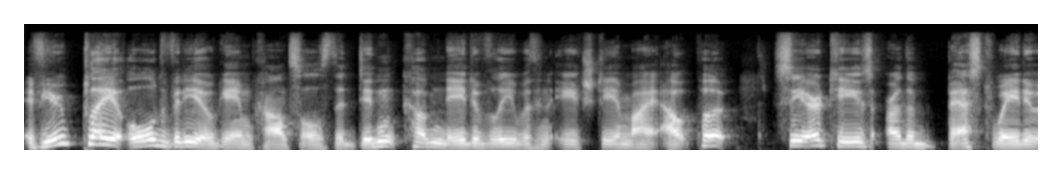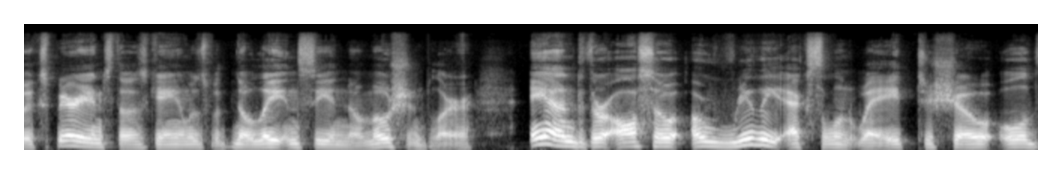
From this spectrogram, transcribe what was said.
If you play old video game consoles that didn't come natively with an HDMI output, CRTs are the best way to experience those games with no latency and no motion blur, and they're also a really excellent way to show old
